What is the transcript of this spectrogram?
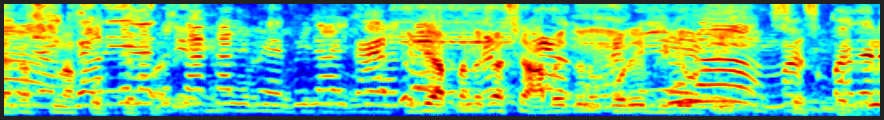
দেখাশোনা করতে পারে। এটি আপনাদের কাছে আবেদন করে ভিডিওটি শেষ করছি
